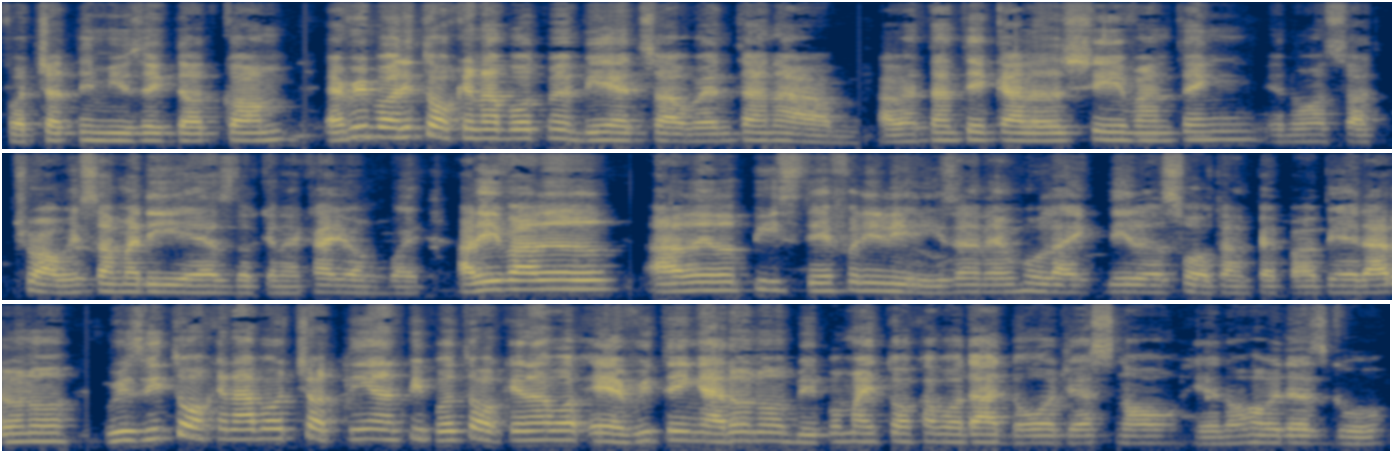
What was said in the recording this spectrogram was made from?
for chutneymusic.com. Everybody talking about my beard, so I went and um, I went and take a little shave and thing, you know, so I threw away some of the years looking like a young boy. I leave a little a little piece there for the ladies and them who like the little salt and pepper beard. I don't know. We be talking about chutney and people talking about everything. I don't know. People might talk about that door just now. You know how it does go.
